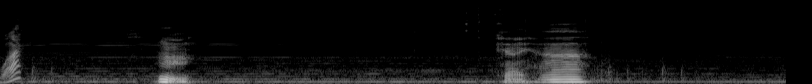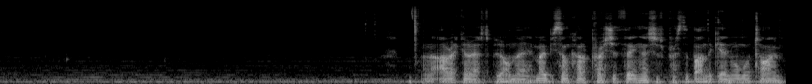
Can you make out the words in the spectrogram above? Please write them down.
What? Hmm. Okay, uh... I reckon I have to put it on there. Maybe some kind of pressure thing. Let's just press the button again one more time.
